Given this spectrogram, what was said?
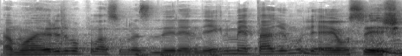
A maioria da população brasileira é negra e metade é mulher, ou seja.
